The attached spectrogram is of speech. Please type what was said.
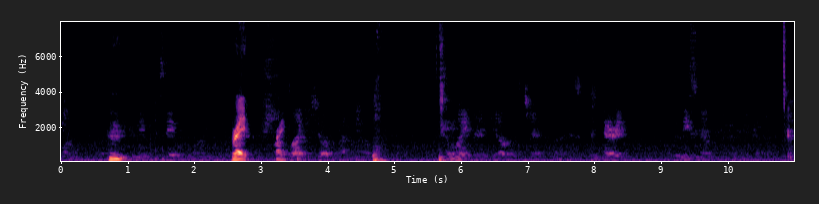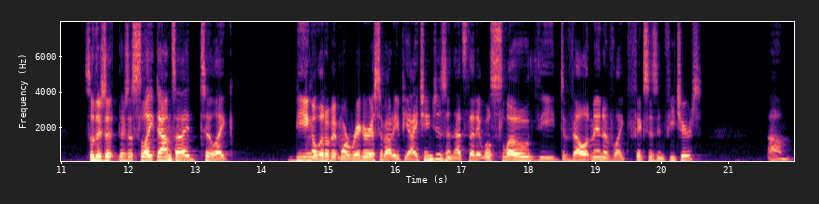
warning. Hmm. You can maybe disable the warning. Right. Or Right. Flag to show, I don't know. Some way to get all those checks, not just comparing release notes. So there's a there's a slight downside to like being a little bit more rigorous about API changes, and that's that it will slow the development of like fixes and features. Um,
